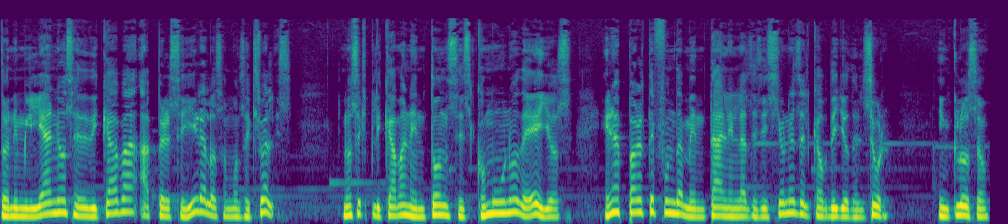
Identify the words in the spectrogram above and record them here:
don Emiliano se dedicaba a perseguir a los homosexuales. No se explicaban entonces cómo uno de ellos era parte fundamental en las decisiones del caudillo del sur, Incluso,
